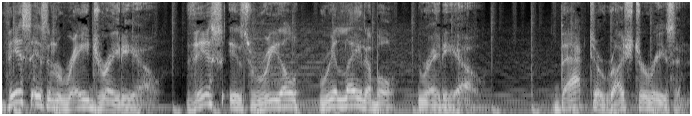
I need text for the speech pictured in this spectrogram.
This isn't rage radio. This is real, relatable radio. Back to Rush to Reason.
